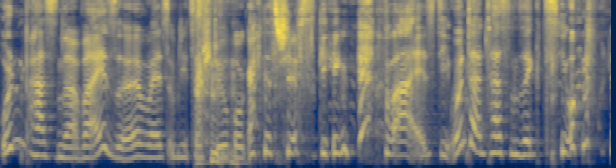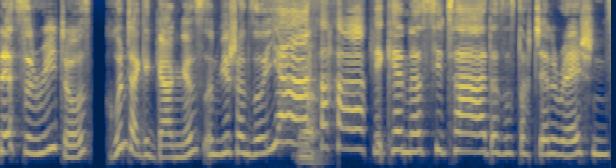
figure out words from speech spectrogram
Unpassenderweise, weil es um die Zerstörung eines Schiffs ging, war, als die Untertassensektion von der Cerritos runtergegangen ist und wir schon so, ja, Ja. haha, wir kennen das Zitat, das ist doch Generations.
